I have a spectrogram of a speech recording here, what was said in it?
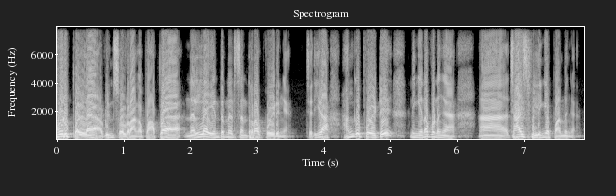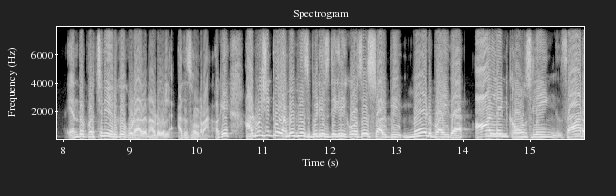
பொறுப்பல்ல அப்படின்னு சொல்றாங்கப்பா அப்போ நல்ல இன்டர்நெட் சென்டராக போயிடுங்க. சரியா? அங்கே போயிட்டு நீங்கள் என்ன பண்ணுங்க? சாய்ஸ் ஃபில்லிங்க பண்ணுங்க. எந்த பிரச்சனையும் இருக்கக்கூடாது நடுவில். அதை சொல்கிறாங்க okay admission to MBBS BDS degree courses shall be made by the online counselling sir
